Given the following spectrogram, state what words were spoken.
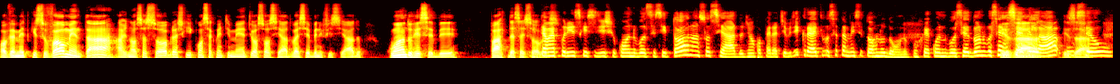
obviamente que isso vai aumentar as nossas sobras e, consequentemente, o associado vai ser beneficiado quando receber parte dessas sobras. Então é por isso que se diz que quando você se torna associado de uma cooperativa de crédito, você também se torna o dono, porque quando você é dono, você exato, recebe lá exato. o seu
